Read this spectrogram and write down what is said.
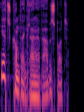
Jetzt kommt ein kleiner Werbespot.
